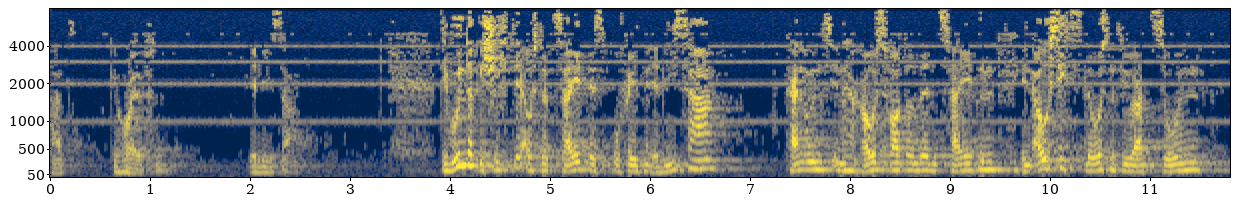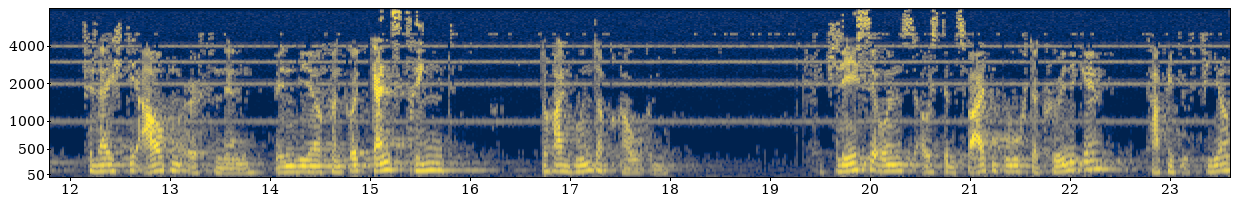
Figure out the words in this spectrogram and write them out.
hat geholfen. Elisa. Die Wundergeschichte aus der Zeit des Propheten Elisa kann uns in herausfordernden Zeiten, in aussichtslosen Situationen vielleicht die Augen öffnen, wenn wir von Gott ganz dringend doch ein Wunder brauchen. Ich lese uns aus dem zweiten Buch der Könige, Kapitel 4,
